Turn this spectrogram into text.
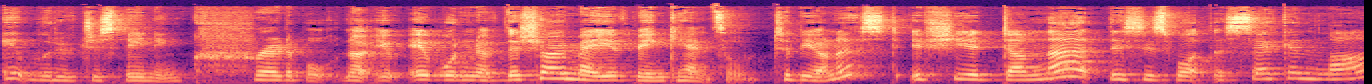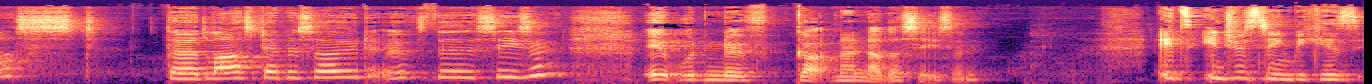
it would have just been incredible. No, it, it wouldn't have. The show may have been cancelled, to be honest. If she had done that, this is what the second last, third last episode of the season, it wouldn't have gotten another season. It's interesting because,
